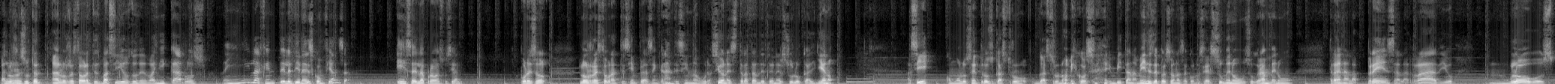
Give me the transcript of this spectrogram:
A los, a los restaurantes vacíos, donde no hay ni carros, ahí la gente le tiene desconfianza. Esa es la prueba social. Por eso los restaurantes siempre hacen grandes inauguraciones, tratan de tener su local lleno. Así como los centros gastronómicos invitan a miles de personas a conocer su menú, su gran menú, traen a la prensa, a la radio, mm, globos,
